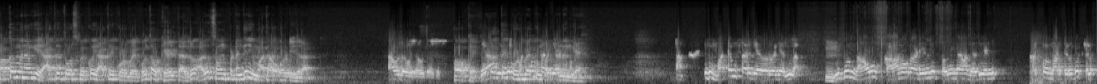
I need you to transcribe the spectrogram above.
ಪಕ್ಕದ ಮನೆಯವ್ರಿಗೆ ಯಾಕ್ರಿ ತೋರಿಸ್ಬೇಕು ಯಾಕ್ರಿ ಕೊಡಬೇಕು ಅಂತ ಅವ್ರು ಕೇಳ್ತಾ ಇದ್ರು. ಅದಕ್ಕೆ ಸಂಬಂಧಪಟ್ಟಂಗೆ ನೀವು ಮಾತಾಡ ಹೊರಟಿದ್ದೀರಾ? ಹೌದೌದೌದೌದು ಓಕೆ ಯಾಕೆ ಕೊಡಬೇಕು ಹಾ, ಇದು ಮಟನ್ ಸರ್ಗೆ ಅವರಿಗೆ ಅಲ್ಲ. ಇದು ನಾವು ಕಾನೂನು ಅಡಿಯಲ್ಲಿ ಸಂವಿಧಾನದ ಅಡಿಯಲ್ಲಿ ಕರ್ತವ್ಯ ಮಾಡ್ತಿರೋದು ಕೆಲಸ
